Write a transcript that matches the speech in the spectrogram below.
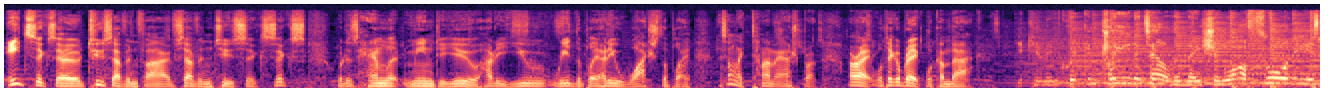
860 275 7266. What does Hamlet mean to you? How do you read the play? How do you watch the play? I sound like Tom Ashbrook. All right, we'll take a break. We'll come back. You kill him quick and clean and tell the nation what a fraud he is.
